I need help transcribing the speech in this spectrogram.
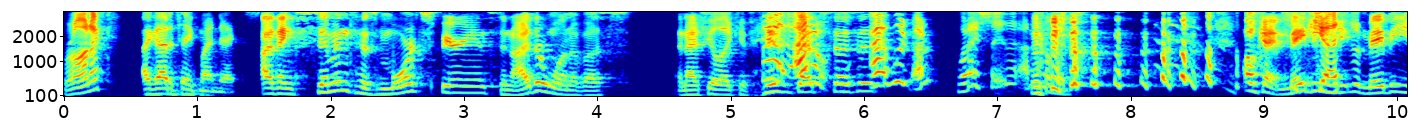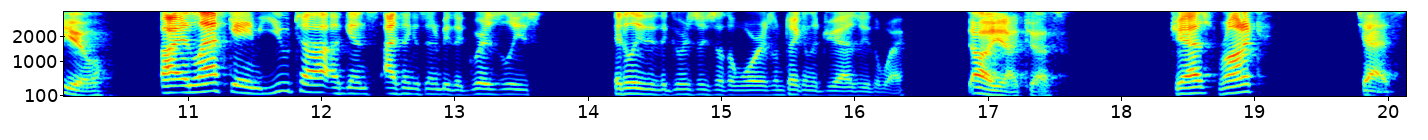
Ronak? I got to take my Knicks. I think Simmons has more experience than either one of us, and I feel like if his I- I gut don't- says it, I would. I, would I say that? I don't know. If okay, maybe Yes, you, but- maybe you. All right, and last game, Utah against, I think it's going to be the Grizzlies. It'll either be the Grizzlies or the Warriors. I'm taking the Jazz either way. Oh yeah, Jazz. Jazz, Ronak, Jazz.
